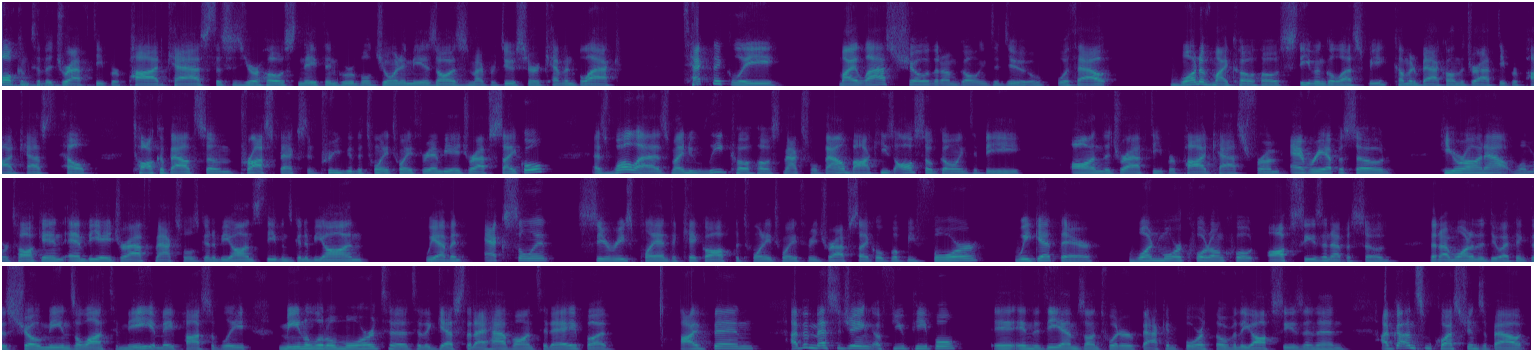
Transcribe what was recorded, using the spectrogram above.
Welcome to the Draft Deeper podcast. This is your host, Nathan Grubel. Joining me, as always, is my producer, Kevin Black. Technically, my last show that I'm going to do without one of my co hosts, Stephen Gillespie, coming back on the Draft Deeper podcast to help talk about some prospects and preview the 2023 NBA draft cycle, as well as my new lead co host, Maxwell Baumbach. He's also going to be on the Draft Deeper podcast from every episode here on out. When we're talking NBA draft, Maxwell's going to be on, Steven's going to be on. We have an excellent series planned to kick off the 2023 draft cycle. But before we get there, one more quote unquote off season episode that I wanted to do. I think this show means a lot to me. It may possibly mean a little more to, to the guests that I have on today, but I've been I've been messaging a few people in, in the DMs on Twitter back and forth over the off season, and I've gotten some questions about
